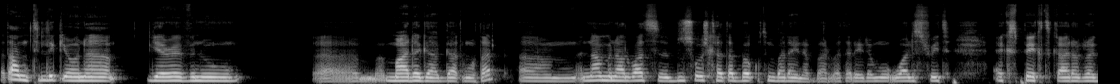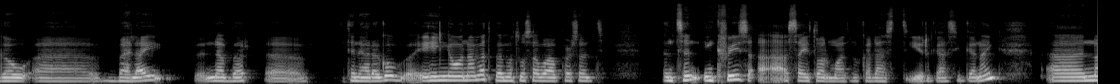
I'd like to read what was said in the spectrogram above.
በጣም ትልቅ የሆነ የ revenue ማደግ አጋጥሞታል። እና ምናልባት ብዙ ሰዎች ከጠበቁትም በላይ ነበር። በተለይ ደግሞ Wall Street expect ካደረገው በላይ ነበር እንትን ያደረገው። ይሄኛውን አመት በመቶ ሰባ percent እንትን increase አሳይቷል ማለት ነው ከ last year ጋር ሲገናኝ። እና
